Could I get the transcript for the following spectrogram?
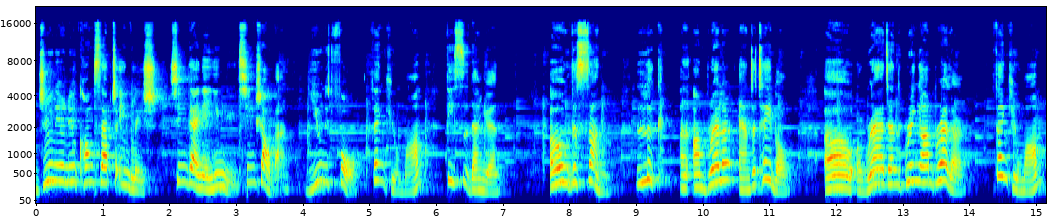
Junior New Concept English 新概念英语青少版 Unit Four Thank you, Mom 第四单元 Oh, the sun! Look, an umbrella and a table. Oh, a red and green umbrella. Thank you, Mom.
